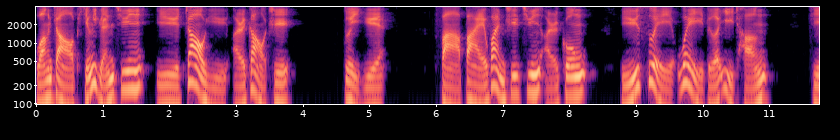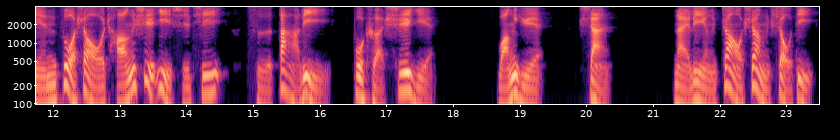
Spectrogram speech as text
王召平原君与赵宇而告之，对曰：“发百万之军而攻，余岁未得一成，仅坐受成事一时期，此大利不可失也。”王曰：“善。”乃令赵胜受地。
